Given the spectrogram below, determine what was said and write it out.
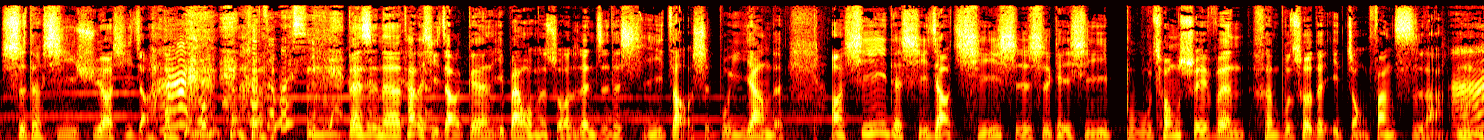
是的，蜥蜴需要洗澡，怎么洗？但是呢，它的洗澡跟一般我们所认知的洗澡是不一样的。啊，蜥蜴的洗澡其实是给蜥蜴补充水分很不错的一种方式啦。啊嗯，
